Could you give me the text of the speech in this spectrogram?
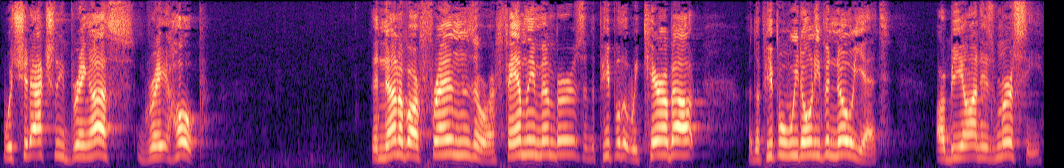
which should actually bring us great hope. That none of our friends or our family members or the people that we care about or the people we don't even know yet are beyond His mercy.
